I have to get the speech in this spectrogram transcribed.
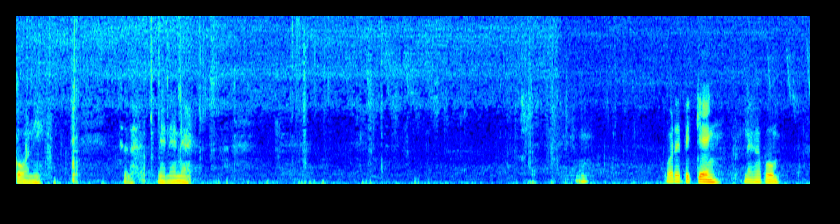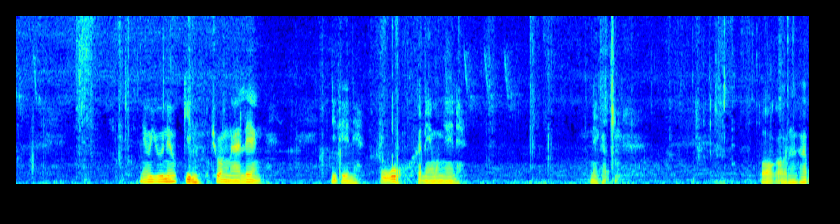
ก่อนนี่เสร็จแล้วเนี่ยเนี่ย เนี่ยว่าได้ไปแกงนะครับผมแนวยูแนวกินช่วงนาแรงนี่เดเนี่ยโอ้คะแนนว่าไงเนี่ยนี่ครับปอกเอานะครับ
